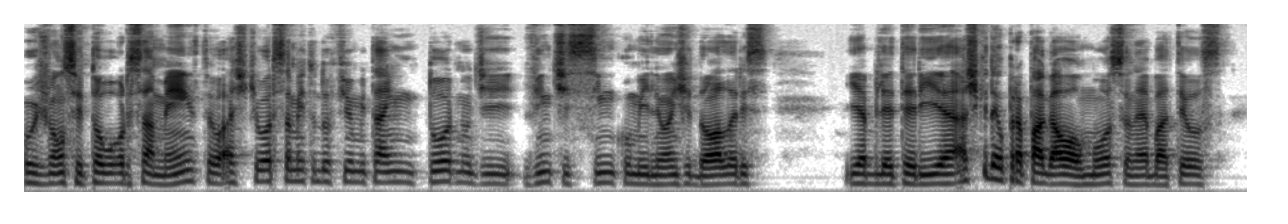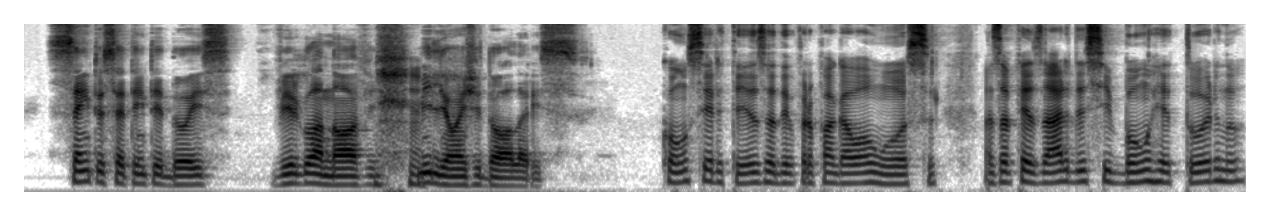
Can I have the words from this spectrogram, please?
O João citou o orçamento. Eu acho que o orçamento do filme está em torno de 25 milhões de dólares. E a bilheteria, acho que deu para pagar o almoço, né? Bateu os 172,9 milhões de dólares. Com certeza deu para pagar o almoço. Mas apesar desse bom retorno,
